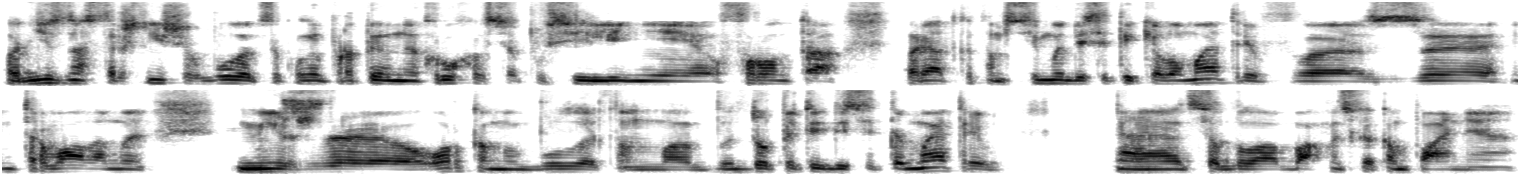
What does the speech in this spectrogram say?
Одні з найстрашніших були це коли противник рухався по всій лінії фронту порядка там 70 кілометрів е, з інтервалами між е, орками були там до 50 метрів. Це була Бахмутська кампанія.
